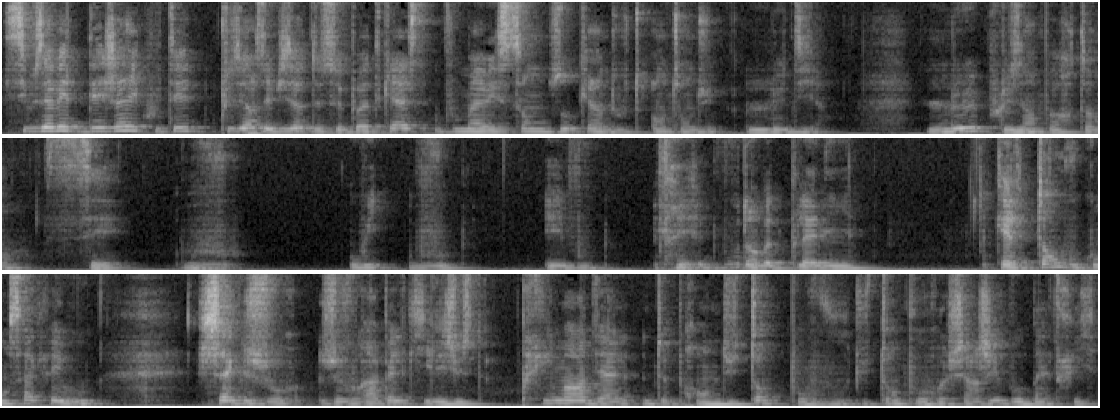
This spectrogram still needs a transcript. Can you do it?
Si vous avez déjà écouté plusieurs épisodes de ce podcast, vous m'avez sans aucun doute entendu le dire. Le plus important, c'est vous. Oui, vous. Et vous. Êtes-vous dans votre planning? Quel temps vous consacrez-vous? Chaque jour, je vous rappelle qu'il est juste primordial de prendre du temps pour vous, du temps pour recharger vos batteries,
